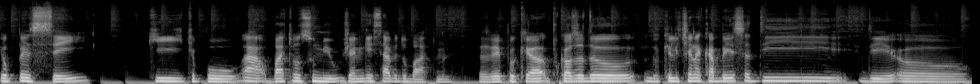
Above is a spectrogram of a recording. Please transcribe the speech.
eu pensei que, tipo, ah, o Batman sumiu, já ninguém sabe do Batman. Porque, por causa do, do que ele tinha na cabeça de, de uh,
